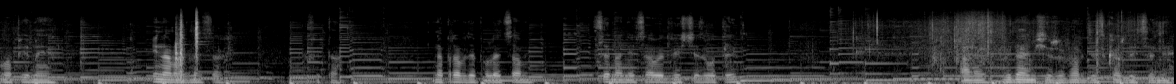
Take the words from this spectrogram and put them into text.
łapiemy i na magnesach chwyta. Naprawdę polecam. Cena niecałe 200 zł. Ale wydaje mi się, że wart jest każdej ceny.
